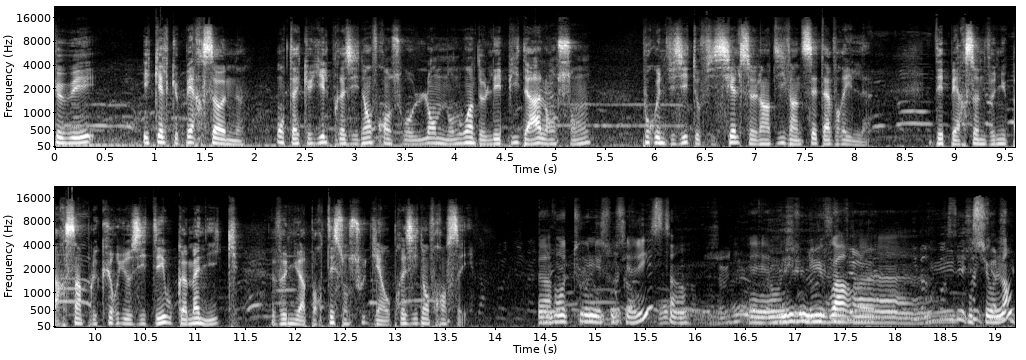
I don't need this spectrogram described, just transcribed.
huées et quelques personnes ont accueilli le président François Hollande non loin de l'Épide à Alençon pour une visite officielle ce lundi 27 avril. Des personnes venues par simple curiosité ou comme Annick, venues apporter son soutien au président français. Avant tout, on est socialiste. Et on est venu voir euh, M. Hollande.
